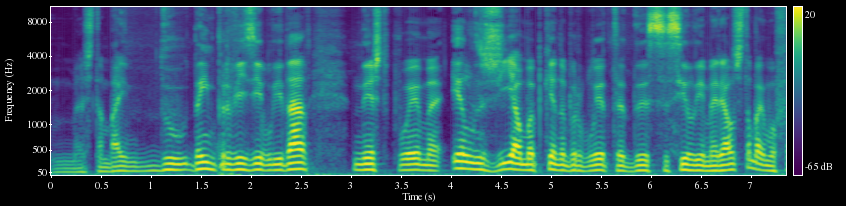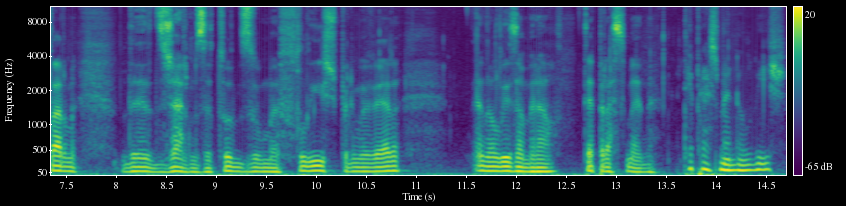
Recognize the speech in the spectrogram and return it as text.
mas também do, da imprevisibilidade neste poema Elegia a uma pequena borboleta de Cecília Meirelles, também uma forma de desejarmos a todos uma feliz primavera. Ana Luísa Amaral, até para a semana. Até para a semana, Luís.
